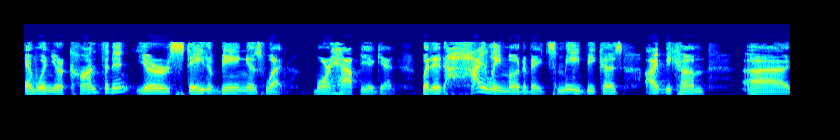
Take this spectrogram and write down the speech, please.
And when you're confident, your state of being is what? More happy again. But it highly motivates me because I become uh,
